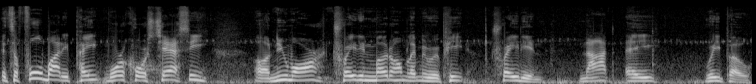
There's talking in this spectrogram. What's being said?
It's a full body paint, workhorse chassis, uh, Newmar, trade-in motorhome. Let me repeat, trade-in, not a repo.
